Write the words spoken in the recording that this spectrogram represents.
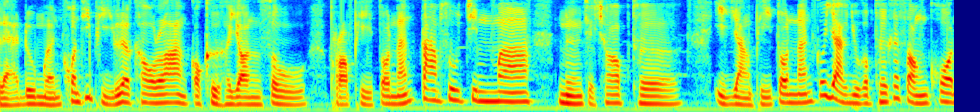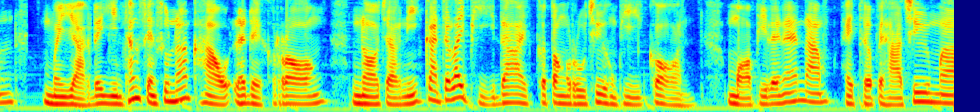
และดูเหมือนคนที่ผีเลือกเข้าร่างก็คือฮยอนซู เพราะผีตนนั้นตามซูจินมาเนื่องจากชอบเธอ อีกอย่างผีตนนั้นก็อยากอยู่กับเธอแค่สองคน ไม่อยากได้ยินทั้งเสียงสุนัขเห่าและเด็กร้อง นอกจากนี้การจะไล่ผีได้ก็ต้องรู้ชื่อของผีก่อน หมอผีเลยแนะนำให้เธอไปหาชื่อมา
